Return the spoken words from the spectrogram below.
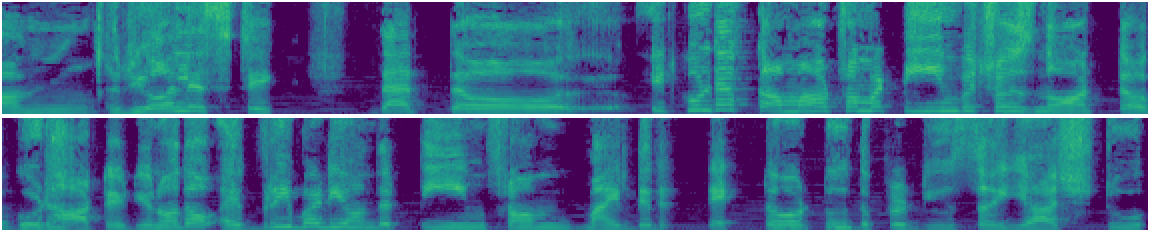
um, realistic that uh, it couldn't have come out from a team which was not uh, good-hearted. You know, the, everybody on the team, from my director to the producer Yash to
